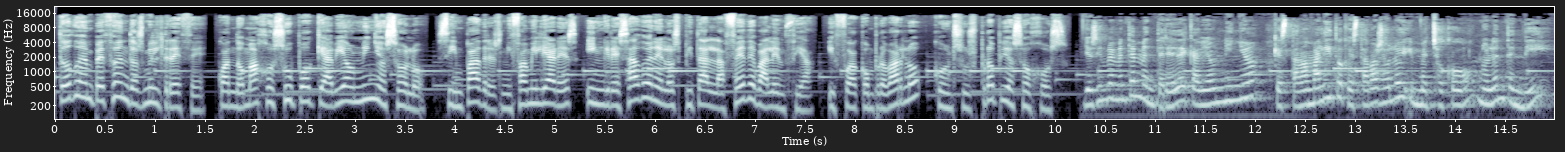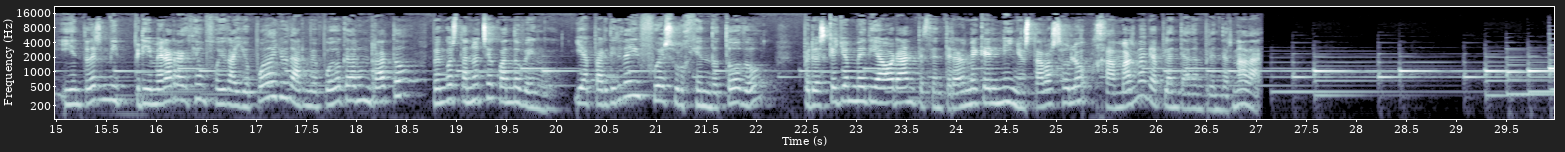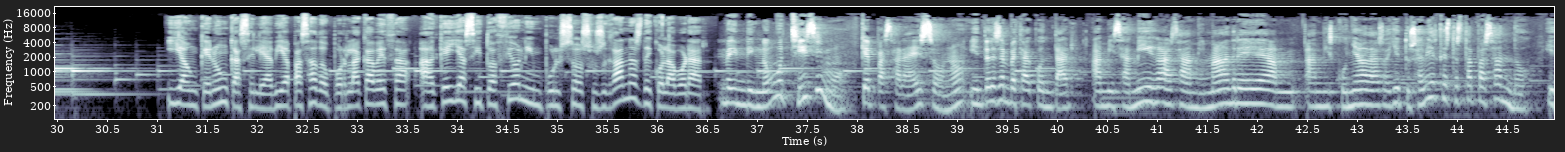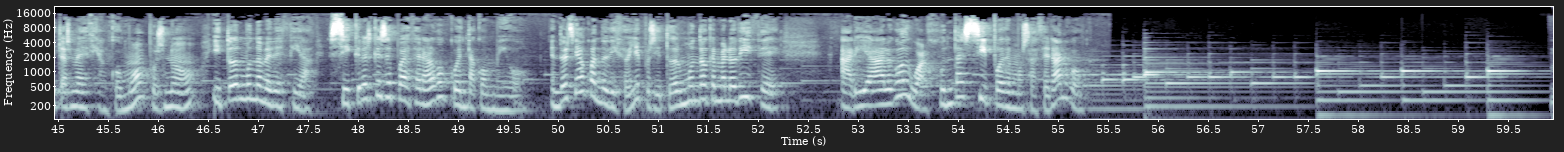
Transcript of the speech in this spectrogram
Todo empezó en 2013, cuando Majo supo que había un niño solo, sin padres ni familiares, ingresado en el Hospital La Fe de Valencia, y fue a comprobarlo con sus propios ojos. Yo simplemente me enteré de que había un niño que estaba malito, que estaba solo y me chocó, no lo entendí. Y entonces mi primera reacción fue, oiga, ¿yo puedo ayudar? ¿Me puedo quedar un rato? Vengo esta noche cuando vengo. Y a partir de ahí fue surgiendo todo, pero es que yo media hora antes de enterarme que el niño estaba solo, jamás me había planteado emprender nada. Y aunque nunca se le había pasado por la cabeza, aquella situación impulsó sus ganas de colaborar. Me indignó muchísimo que pasara eso, ¿no? Y entonces empecé a contar a mis amigas, a mi madre, a, mis cuñadas, oye, ¿tú sabías que esto está pasando? Y todas me decían, ¿cómo? Pues no. Y todo el mundo me decía, si crees que se puede hacer algo, cuenta conmigo. Entonces ya cuando dije, oye, pues si todo el mundo que me lo dice haría algo, igual juntas sí podemos hacer algo.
